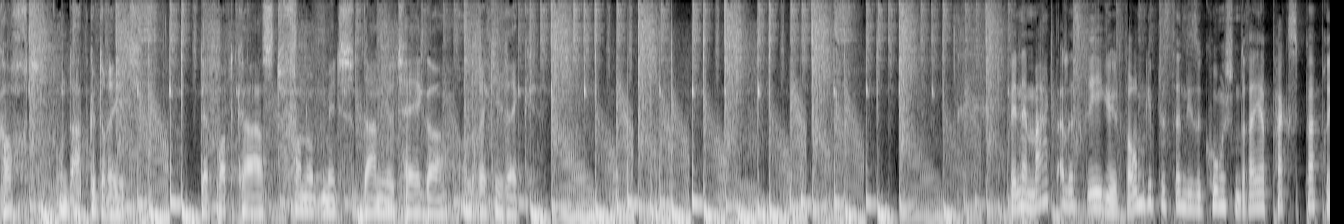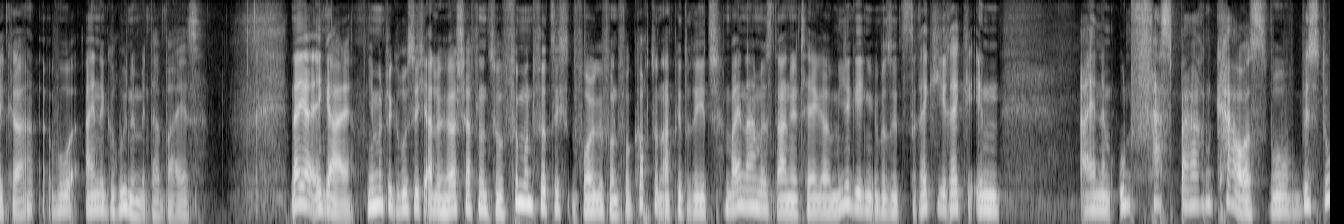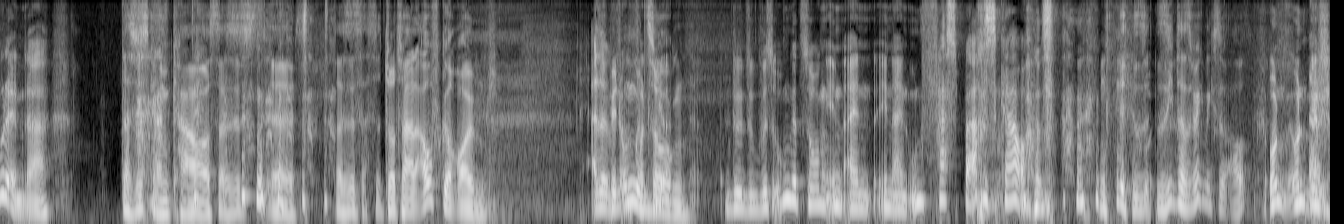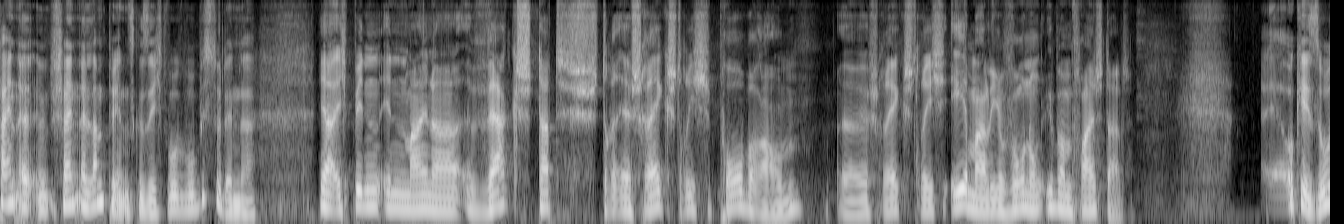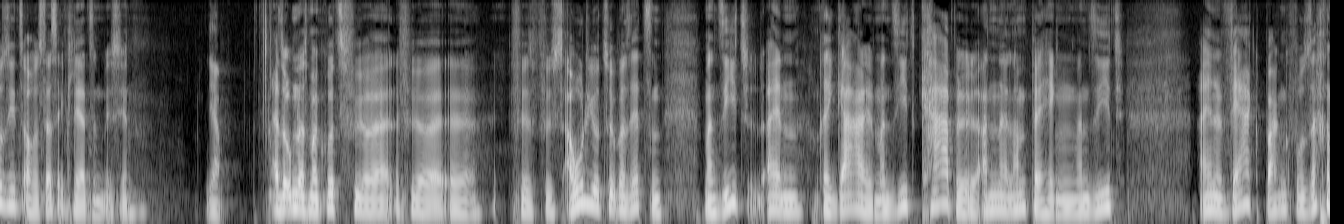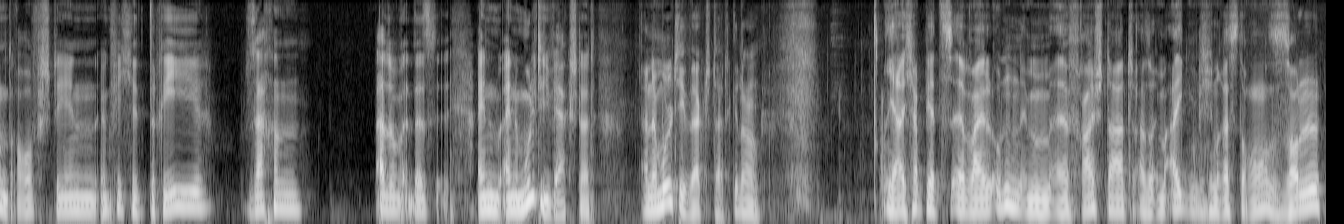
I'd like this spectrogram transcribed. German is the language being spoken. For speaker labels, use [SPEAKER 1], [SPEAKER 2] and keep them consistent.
[SPEAKER 1] Verkocht und abgedreht. Der Podcast von und mit Daniel Täger und Recki Reck.
[SPEAKER 2] Wenn der Markt alles regelt, warum gibt es dann diese komischen Dreierpacks Paprika, wo eine grüne mit dabei ist? Naja, egal. Hiermit begrüße ich alle Hörschaffenden zur 45. Folge von Verkocht und Abgedreht. Mein Name ist Daniel Täger. Mir gegenüber sitzt Recki Reck in einem unfassbaren Chaos. Wo bist du denn da?
[SPEAKER 3] Das ist kein Chaos, das ist, äh, das ist total aufgeräumt.
[SPEAKER 2] Also
[SPEAKER 3] Ich bin umgezogen.
[SPEAKER 2] Du, du bist umgezogen in ein, in ein unfassbares Chaos.
[SPEAKER 3] Sieht das wirklich so aus?
[SPEAKER 2] Und, und mir scheint, äh, scheint eine Lampe ins Gesicht. Wo, wo bist du denn da?
[SPEAKER 3] Ja, ich bin in meiner Werkstatt äh, Schrägstrich Proberaum, äh, Schrägstrich ehemalige Wohnung überm Freistaat.
[SPEAKER 2] Okay, so sieht's aus. Das erklärt es ein bisschen.
[SPEAKER 3] Ja.
[SPEAKER 2] Also um das mal kurz für, für, äh, für, fürs Audio zu übersetzen. Man sieht ein Regal, man sieht Kabel an der Lampe hängen, man sieht eine Werkbank, wo Sachen draufstehen, irgendwelche Drehsachen. Also das ein, eine Multiwerkstatt.
[SPEAKER 3] Eine Multiwerkstatt, genau. Ja, ich habe jetzt, äh, weil unten im äh, Freistaat, also im eigentlichen Restaurant, soll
